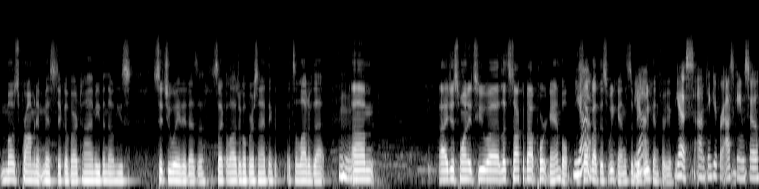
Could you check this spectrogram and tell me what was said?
most prominent mystic of our time, even though he's situated as a psychological person. I think that that's a lot of that. Mm-hmm. Um, I just wanted to uh, let's talk about Port Gamble. Let's Yeah. talk about this weekend. It's a big Yeah. weekend for you. Yes, um, thank you for asking. So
